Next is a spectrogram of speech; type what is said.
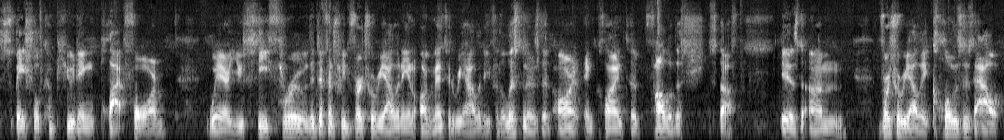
spatial computing platform where you see through the difference between virtual reality and augmented reality for the listeners that aren't inclined to follow this stuff is um, virtual reality closes out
